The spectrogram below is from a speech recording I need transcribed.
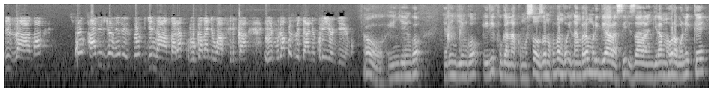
bizaba ko ari ryo herezo ry'intambara ku mugabane wa afurika Eh, murakoze cyane kuri iyo ngingo. Oh iyi ngingo yari ingingo iri kugana ku musozo ni ukuvuga ngo intambara yo muri DRC izarangira amahoro aboneke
